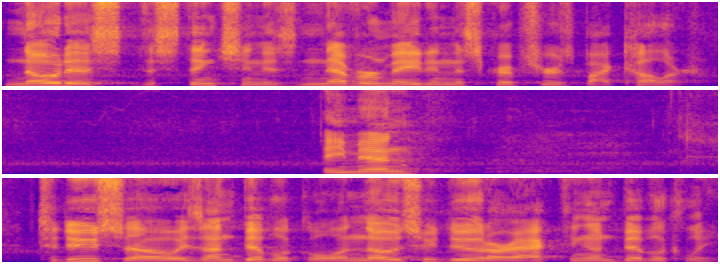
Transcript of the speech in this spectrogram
Notice distinction is never made in the scriptures by color. Amen? To do so is unbiblical, and those who do it are acting unbiblically.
